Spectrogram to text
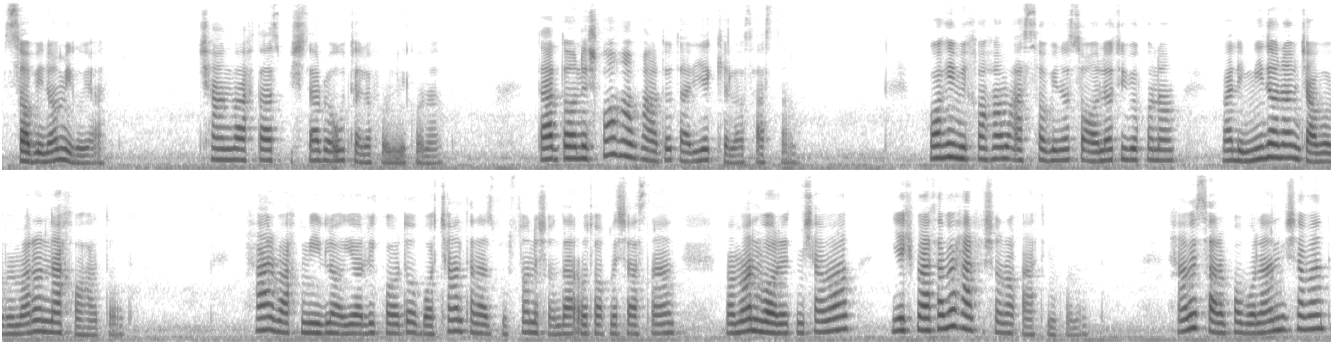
سابینا می‌گوید. چند وقت است بیشتر به او تلفن می‌کند. در دانشگاه هم هر دو در یک کلاس هستم. گاهی می‌خواهم از سابینا سوالاتی بکنم ولی می‌دانم جواب مرا نخواهد داد. هر وقت میلا یا ریکاردو با چند تن از دوستانشان در اتاق نشستند و من وارد می‌شوم یک مرتبه حرفشان را قطع می‌کنند. همه سر پا بلند می‌شوند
